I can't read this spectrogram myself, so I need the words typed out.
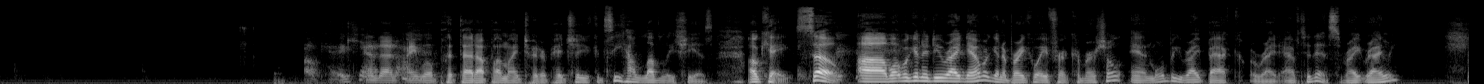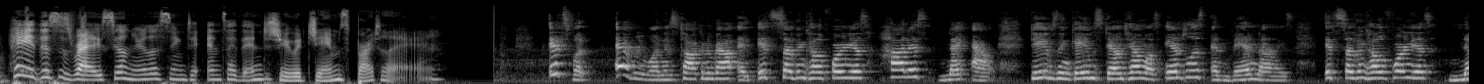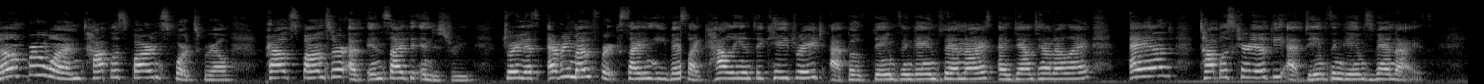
Okay, Cute. and then I will put that up on my Twitter page so you can see how lovely she is. Okay, so uh, what we're going to do right now, we're going to break away for a commercial, and we'll be right back right after this. Right, Riley? Hey, this is Riley Steele, and you're listening to Inside the Industry with James Bartholet. It's what everyone is talking about, and it's Southern California's hottest night out. Dames and Games downtown Los Angeles and Van Nuys. It's Southern California's number one topless bar and sports grill, proud sponsor of Inside the Industry. Join us every month for exciting events like Caliente Cage Rage at both Dames and Games Van Nuys and downtown LA, and topless karaoke at Dames and Games Van Nuys.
